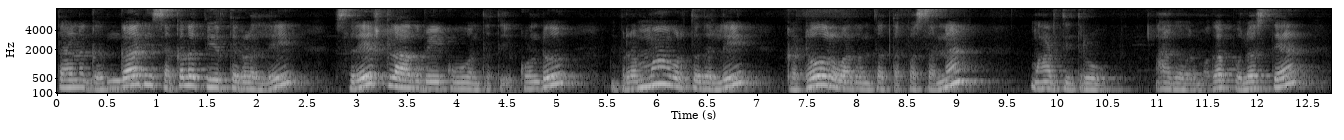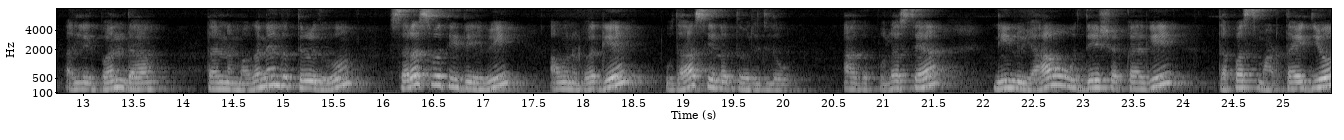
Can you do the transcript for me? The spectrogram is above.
ತಾನು ಗಂಗಾದಿ ಸಕಲ ತೀರ್ಥಗಳಲ್ಲಿ ಶ್ರೇಷ್ಠಳಾಗಬೇಕು ಅಂತ ತಿಳ್ಕೊಂಡು ಬ್ರಹ್ಮಾವರ್ತದಲ್ಲಿ ಕಠೋರವಾದಂಥ ತಪಸ್ಸನ್ನು ಮಾಡ್ತಿದ್ರು. ಆಗ ಅವರ ಮಗ ಪುಲಸ್ತ್ಯ ಅಲ್ಲಿಗೆ ಬಂದ ತನ್ನ ಮಗನೆಂದು ತಿಳಿದು ಸರಸ್ವತಿ ದೇವಿ ಅವನ ಬಗ್ಗೆ ಉದಾಸೀನ ತೋರಿದ್ಲು. ಆಗ ಪುಲಸ್ತ್ಯ, ನೀನು ಯಾವ ಉದ್ದೇಶಕ್ಕಾಗಿ ತಪಸ್ಸು ಮಾಡ್ತಾ ಇದೆಯೋ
